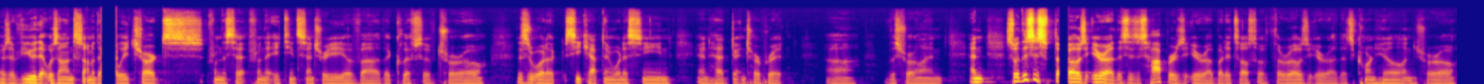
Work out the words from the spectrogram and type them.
There's a view that was on some of the early charts from the from the 18th century of uh, the cliffs of Truro. This is what a sea captain would have seen and had to interpret uh, the shoreline. And so this is Thoreau's era. This is Hopper's era, but it's also Thoreau's era. That's Cornhill and Truro.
